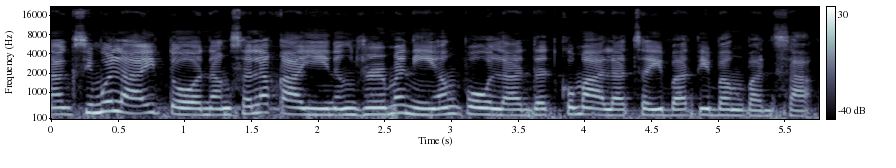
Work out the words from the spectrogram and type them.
Nagsimula ito nang salakayin ng Germany ang Poland at kumalat sa iba't ibang bansa.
